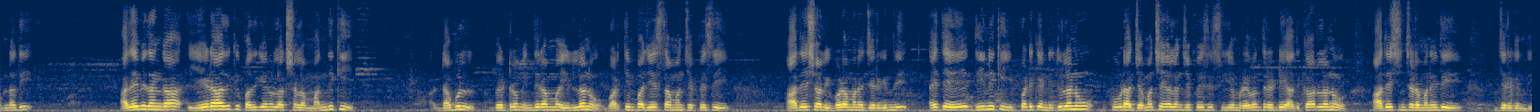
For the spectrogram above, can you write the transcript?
ఉన్నది. అదేవిధంగా ఏడాదికి పదిహేను లక్షల మందికి డబుల్ బెడ్రూమ్ ఇందిరమ్మ ఇళ్ళను వర్తింపజేస్తామని చెప్పేసి ఆదేశాలు ఇవ్వడం అనేది జరిగింది. అయితే దీనికి ఇప్పటికే నిధులను కూడా జమ చేయాలని చెప్పేసి సీఎం రేవంత్ రెడ్డి అధికారులను ఆదేశించడం అనేది జరిగింది.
